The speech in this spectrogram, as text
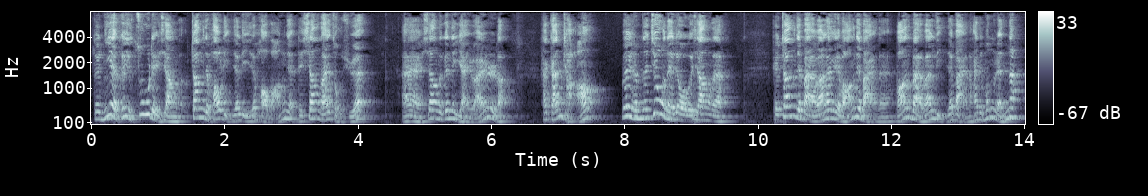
对你也可以租这箱子，张家跑李家，李家跑王家，这箱子还走学，哎，箱子跟那演员似的，还赶场，为什么呢？就那六个箱子呀，给张家摆完了，给王家摆呢，王家摆完，李家摆呢，还得蒙人呢。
